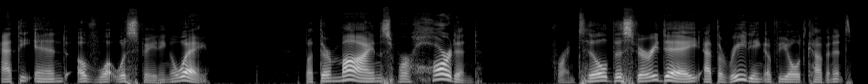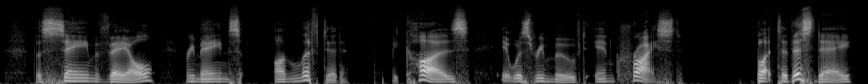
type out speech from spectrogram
at the end of what was fading away. But their minds were hardened. For until this very day, at the reading of the Old Covenant, the same veil remains unlifted because it was removed in Christ. But to this day,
